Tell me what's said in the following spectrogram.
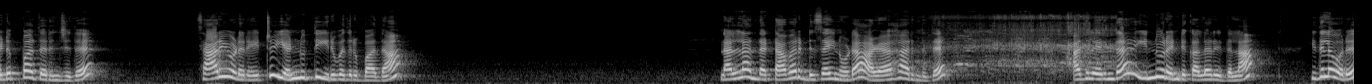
எடுப்பாக தெரிஞ்சுது. சாரியோட ரேட்டு எண்ணூற்றி இருபது ரூபாய் தான். நல்லா அந்த டவர் டிசைனோட அழகாக இருந்தது. அதில் இருந்த இன்னும் ரெண்டு கலர் இதெல்லாம். இதில் ஒரு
